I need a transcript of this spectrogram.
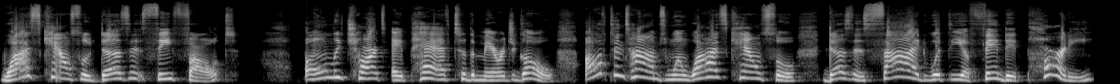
wise counsel doesn't see fault only charts a path to the marriage goal. Oftentimes, when wise counsel doesn't side with the offended party,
